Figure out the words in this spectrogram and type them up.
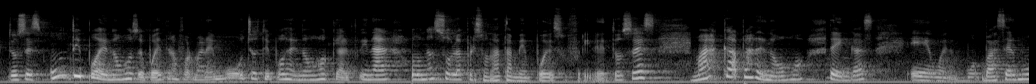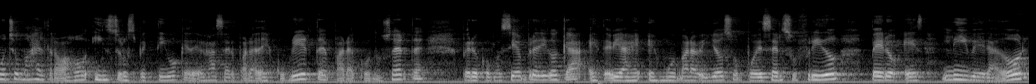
Entonces, un tipo de enojo se puede transformar en muchos tipos de enojo que al final una sola persona también puede sufrir. Entonces, más capas de enojo tengas, eh, bueno, va a ser mucho más el trabajo introspectivo que debes hacer para descubrirte, para conocerte, pero como siempre digo que este viaje es muy maravilloso, puede ser sufrido, pero es liberador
